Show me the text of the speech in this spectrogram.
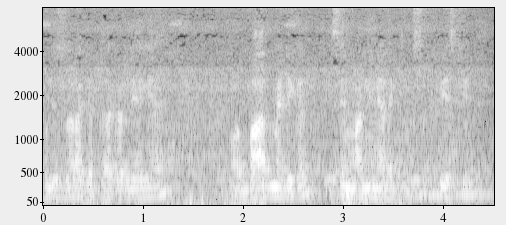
पुलिस द्वारा गिरफ़्तार कर लिया गया है और बाद मेडिकल इसे माननीय न्यायालय के अनुसार पेश किया जाएगा।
